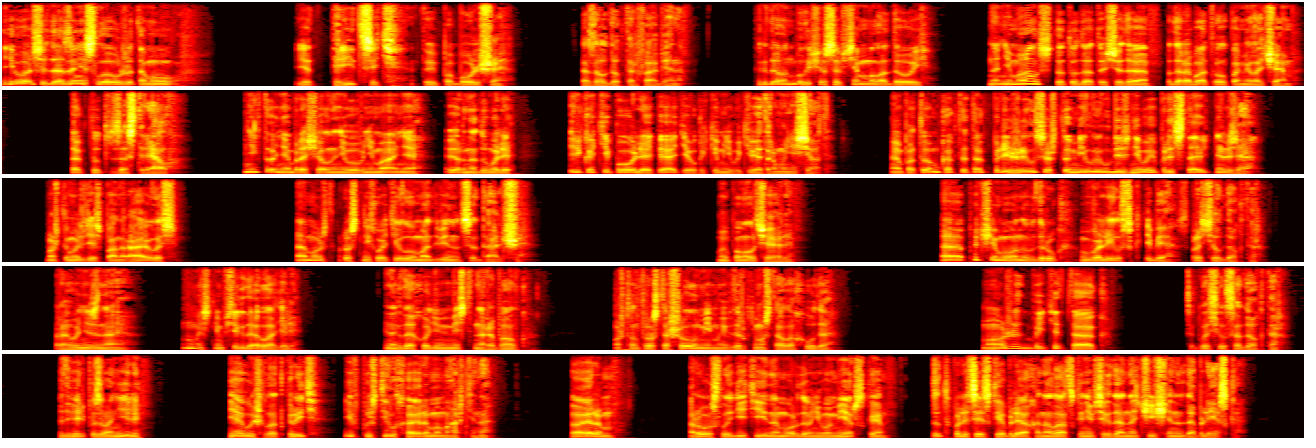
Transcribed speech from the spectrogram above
Его сюда занесло уже тому лет тридцать, а то и побольше, — сказал доктор Фабиан. Тогда он был еще совсем молодой. Нанимал что туда, то сюда, подрабатывал по мелочам. Так тут застрял. Никто не обращал на него внимания. Верно думали, перекати поле опять его каким-нибудь ветром унесет. А потом как-то так прижился, что Милвилл без него и представить нельзя. Может, ему здесь понравилось, а может, просто не хватило ума двинуться дальше. Мы помолчали. «А почему он вдруг ввалился к тебе?» — спросил доктор. «Право не знаю. Мы с ним всегда ладили. Иногда ходим вместе на рыбалку. Может, он просто шел мимо, и вдруг ему стало худо. «Может быть и так», — согласился доктор. В дверь позвонили. Я вышел открыть и впустил Хайрама Мартина. Хайрам, рослый детина, морда у него мерзкая, зато полицейская бляха на лацкане всегда начищена до блеска.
